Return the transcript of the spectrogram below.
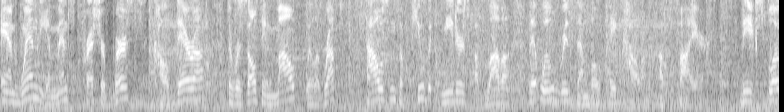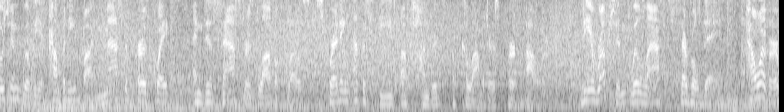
And when the immense pressure bursts, caldera, the resulting mouth will erupt thousands of cubic meters of lava that will resemble a column of fire. The explosion will be accompanied by massive earthquake and disastrous lava flows spreading at the speed of hundreds of kilometers per hour. The eruption will last several days. However,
